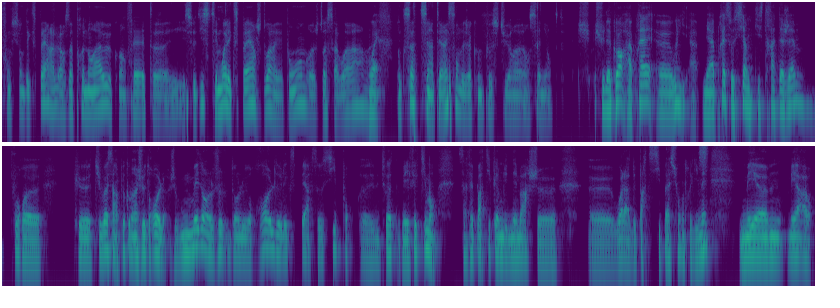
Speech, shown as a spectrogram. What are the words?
fonction d'expert à leurs apprenants à eux. Quoi. En fait, euh, ils se disent c'est moi l'expert, je dois répondre, je dois savoir. Ouais. Donc ça, c'est intéressant déjà comme posture euh, enseignante. Je, suis d'accord. Après, euh, oui, ah, mais après, c'est aussi un petit stratagème pour que tu vois, c'est un peu comme un jeu de rôle. Je vous mets dans le, jeu, dans le rôle de l'expert. C'est aussi pour, tu vois, mais effectivement, ça fait partie comme d'une démarche, voilà, de participation entre guillemets. Mais, mais alors,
